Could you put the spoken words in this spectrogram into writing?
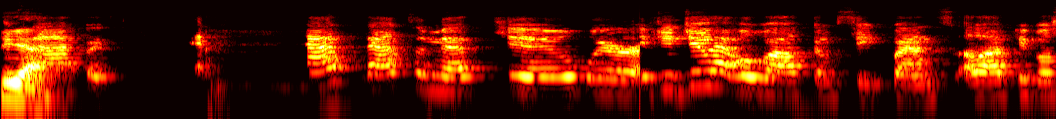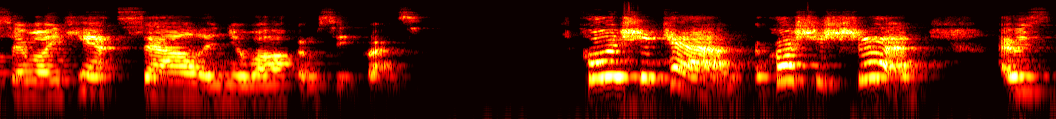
Yeah. Exactly that, that's a myth too, where if you do have a welcome sequence, a lot of people say, well, you can't sell in your welcome sequence. Of course you can. Of course you should. I was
